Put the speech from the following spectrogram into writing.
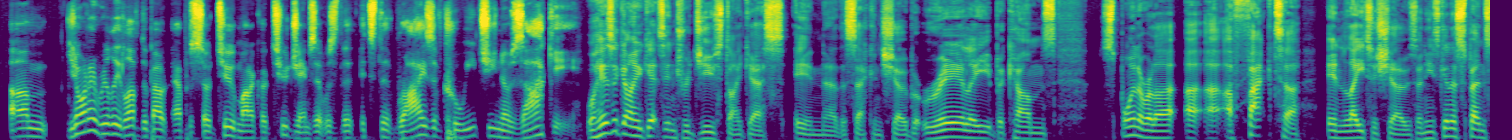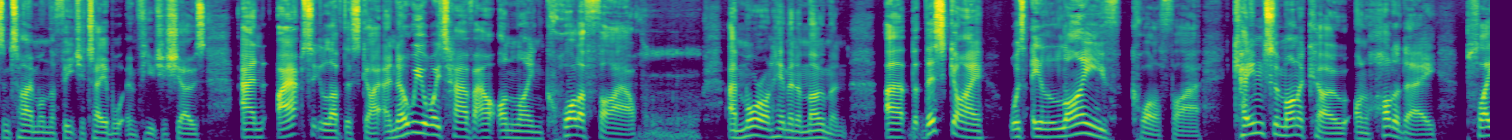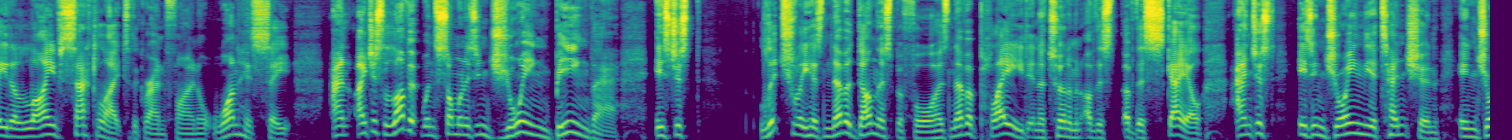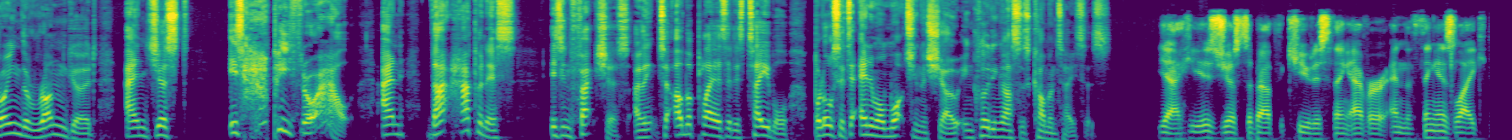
Um, you know what I really loved about episode two, Monaco two, James? It was the it's the rise of Koichi Nozaki. Well, here's a guy who gets introduced, I guess, in uh, the second show, but really becomes, spoiler alert, a, a, factor in later shows. And he's going to spend some time on the feature table in future shows. And I absolutely love this guy. I know we always have our online qualifier, and more on him in a moment. Uh, but this guy was a live qualifier, came to Monaco on holiday, played a live satellite to the grand final, won his seat. And I just love it when someone is enjoying being there, is just literally has never done this before, has never played in a tournament of this of this scale, and just is enjoying the attention, enjoying the run good, and just is happy throughout. And that happiness is infectious, I think, to other players at his table, but also to anyone watching the show, including us as commentators. Yeah, he is just about the cutest thing ever. And the thing is, like,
